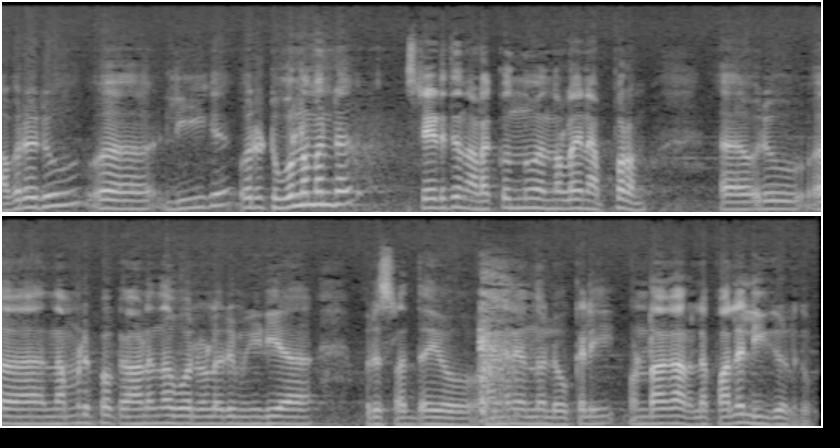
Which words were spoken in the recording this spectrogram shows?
അവരൊരു ലീഗ് ഒരു ടൂർണമെന്റ് സ്റ്റേഡിയത്തിൽ നടക്കുന്നു എന്നുള്ളതിനപ്പുറം ഒരു നമ്മളിപ്പോൾ കാണുന്ന പോലുള്ള ഒരു മീഡിയ ഒരു ശ്രദ്ധയോ അങ്ങനെയൊന്നും ലോക്കലി ഉണ്ടാകാറില്ല പല ലീഗുകൾക്കും.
